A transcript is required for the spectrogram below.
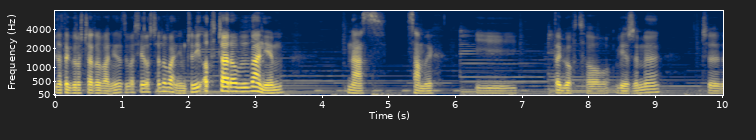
dlatego rozczarowanie nazywa się rozczarowaniem, czyli odczarowywaniem nas samych i tego, w co wierzymy, czy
